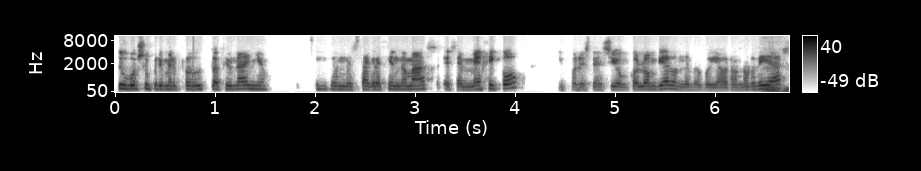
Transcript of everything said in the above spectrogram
tuvo su primer producto hace un año y donde está creciendo más es en México, y por extensión Colombia, donde me voy ahora unos días,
